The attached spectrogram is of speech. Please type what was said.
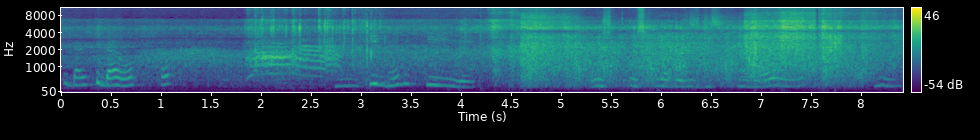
Cuidado, cuidado, ó. ó. Hum, Que bug que os, os criadores disso fizeram, né?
